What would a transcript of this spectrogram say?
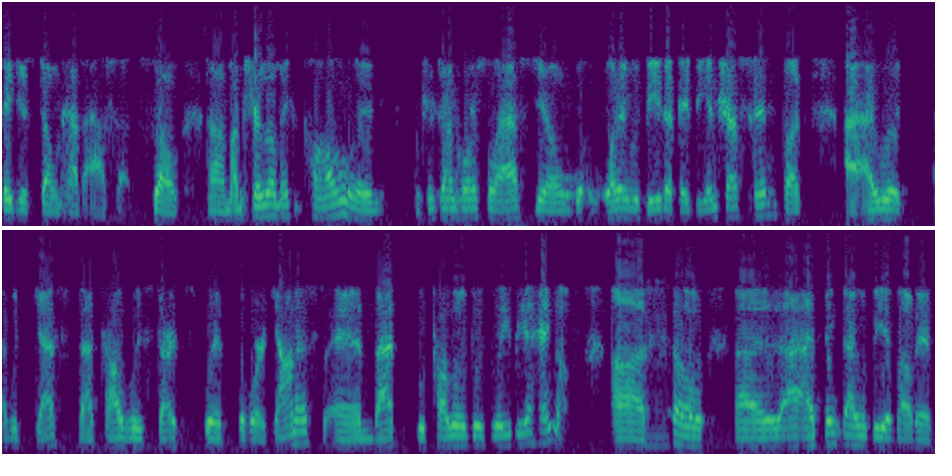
they just don't have assets. So um, I'm sure they'll make a call, and I'm sure Jon Horst will ask, you know, what it would be that they'd be interested in. But I would I would guess that probably starts with the word Giannis, and that would probably be a hangup. Uh, mm-hmm. So uh, I think that would be about it.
